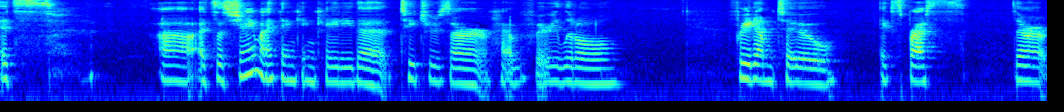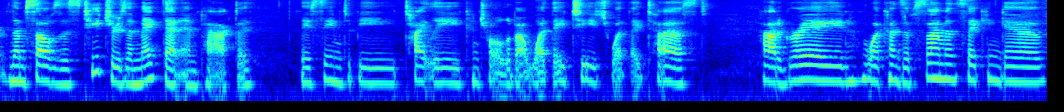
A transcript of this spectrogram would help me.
it's uh, it's a shame, I think, in Katy that teachers are have very little freedom to express their themselves as teachers and make that impact. I, they seem to be tightly controlled about what they teach, what they test, how to grade, what kinds of assignments they can give.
